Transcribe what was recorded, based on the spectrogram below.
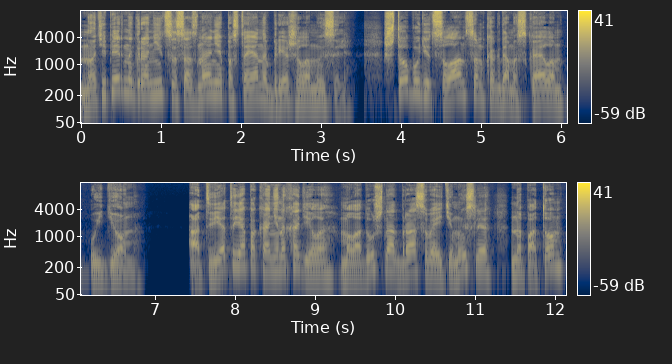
Но теперь на границе сознания постоянно брежила мысль. Что будет с Лансом, когда мы с Кайлом уйдем? Ответа я пока не находила, малодушно отбрасывая эти мысли на потом,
